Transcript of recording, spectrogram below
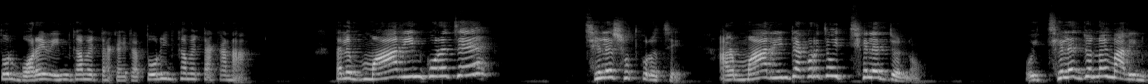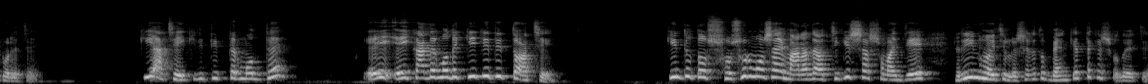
তোর বরের ইনকামের টাকা, এটা তোর ইনকামের টাকা না। তাহলে মা ঋণ করেছে ছেলে শোধ করেছে। আর মা ঋণটা করেছে ওই ছেলের জন্য। ওই ছেলের জন্যই মা ঋণ করেছে। কি আছে এই কৃতিত্বের মধ্যে? এই এই কাজের মধ্যে কি কৃতিত্ব আছে? কিন্তু তোর শ্বশুর মশাই মারা যাওয়া চিকিৎসার সময় যে ঋণ হয়েছিল, সেটা তো ব্যাংকের থেকে শোধ হয়েছে।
